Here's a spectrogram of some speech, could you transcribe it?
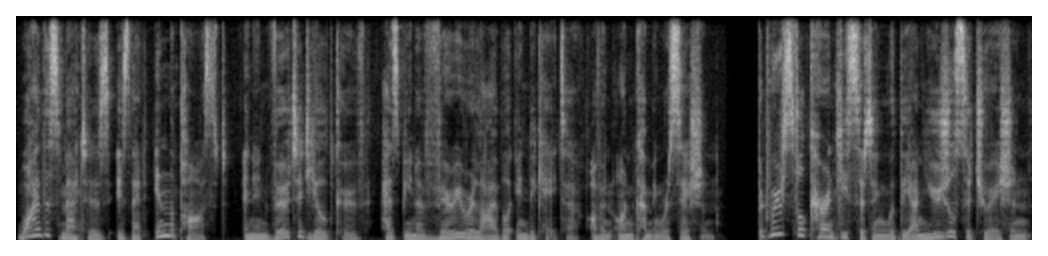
Why this matters is that in the past, an inverted yield curve has been a very reliable indicator of an oncoming recession. But we're still currently sitting with the unusual situation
